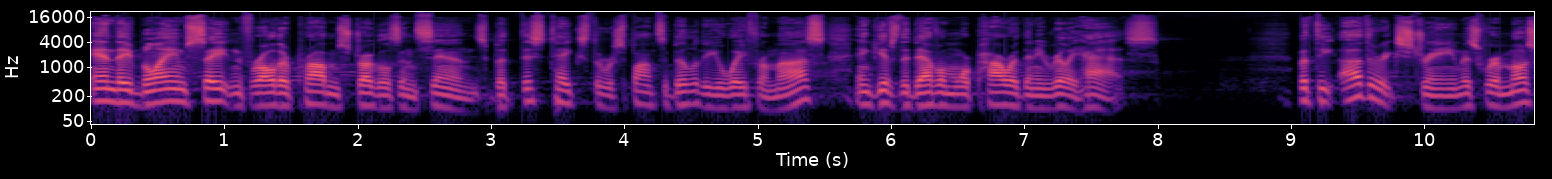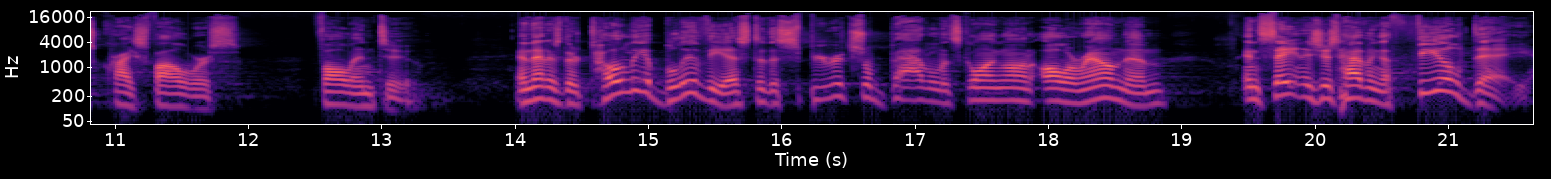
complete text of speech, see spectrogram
And they blame Satan for all their problems, struggles, and sins. But this takes the responsibility away from us and gives the devil more power than he really has. But the other extreme is where most Christ followers fall into. And that is they're totally oblivious to the spiritual battle that's going on all around them. And Satan is just having a field day,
